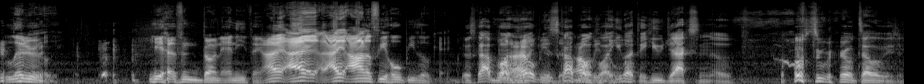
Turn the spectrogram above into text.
Literally, he hasn't done anything. I, I I honestly hope he's okay. Yo, Scott Buck, Well, I hope he's Scott good. I Buck, he's like he like the Hugh Jackson of, of superhero television.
